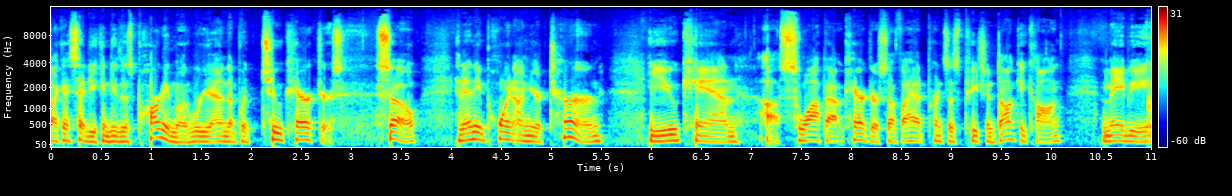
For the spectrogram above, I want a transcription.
like I said, you can do this party mode where you end up with two characters. So at any point on your turn, you can uh, swap out characters. So if I had Princess Peach and Donkey Kong, maybe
